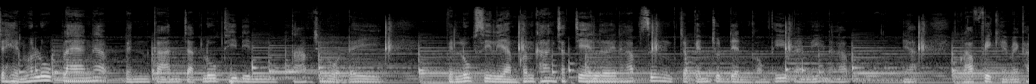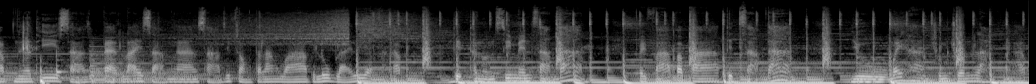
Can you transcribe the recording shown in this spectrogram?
จะเห็นว่ารูปแปลงเนี่ยเป็นการจัดรูปที่ดินตามโฉนดได้เป็นรูปสี่เหลี่ยมค่อนข้างชัดเจนเลยนะครับ ซึ่งจะเป็นจุดเด่นของที่แปลงนี้นะครับ เนี่ยกราฟิกเห็นไหมครับ เนื้อที่ 38 ไร่ 3 งาน 32 ตารางวา เป็นรูปหลายเหลี่ยมนะครับ ติดถนนซีเมนต์ 3 ด้าน ไฟฟ้าประปาติด 3 ด้าน อยู่ไม่ห่างชุมชนหลักนะครับ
